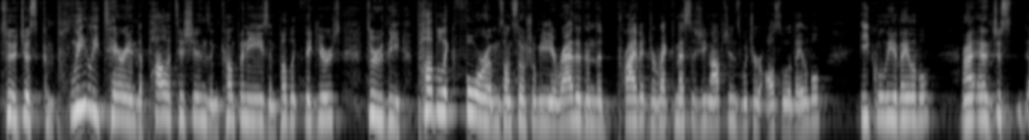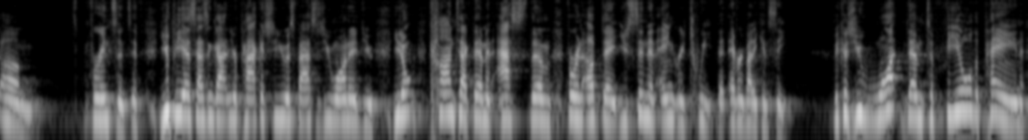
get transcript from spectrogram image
to just completely tear into politicians and companies and public figures through the public forums on social media rather than the private direct messaging options, which are also available, equally available. All right, and just, um, for instance, if UPS hasn't gotten your package to you as fast as you wanted, you, you don't contact them and ask them for an update. You send an angry tweet that everybody can see because you want them to feel the pain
